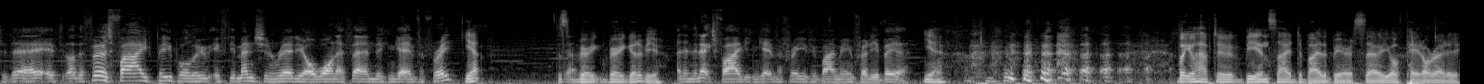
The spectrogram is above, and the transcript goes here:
today, if like, the first five people who, if they mention Radio One FM, they can get in for free, yeah, that's Yeah. very very good of you. and then the next five you can get in for free if you buy me and Freddie a beer. Yeah. but you'll have to be inside to buy the beer, so you'll have paid already.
